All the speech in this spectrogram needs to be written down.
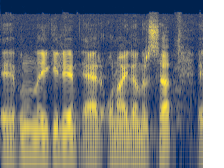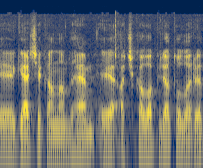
E, bununla ilgili eğer onaylanırsa e, gerçek anlamda hem e, açık hava platoları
